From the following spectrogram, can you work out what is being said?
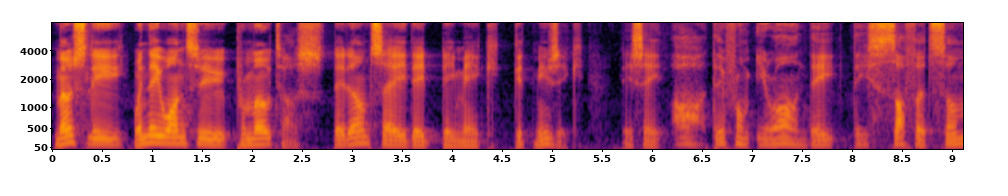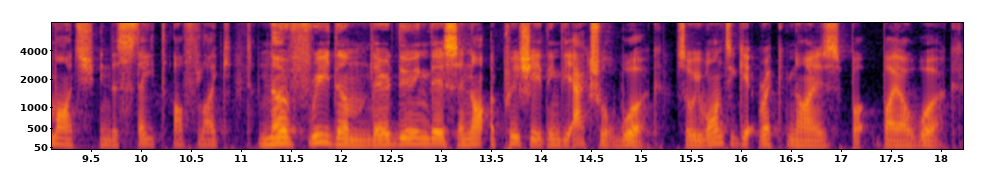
mostly when they want to promote us they don't say they, they make good music. They say oh they're from iran. They they suffered so much in the state of like no freedom. They're doing this and not appreciating the actual work. So we want to get recognized by, by our work.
